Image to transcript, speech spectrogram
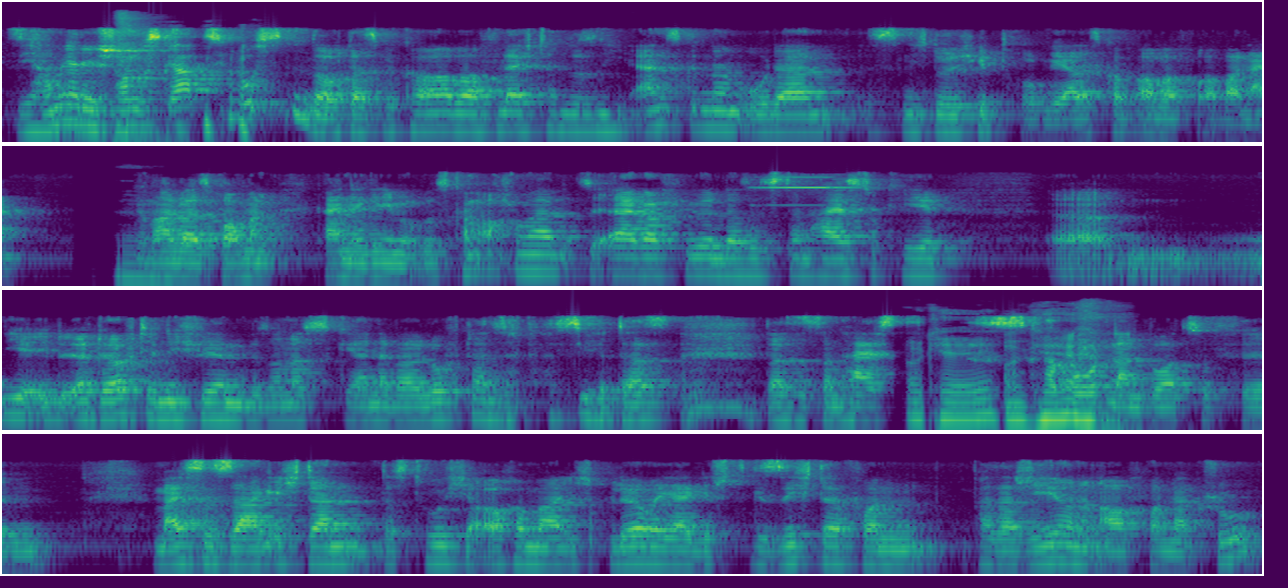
sie haben ja die Chance gehabt, sie wussten doch, dass wir kommen, aber vielleicht haben sie es nicht ernst genommen oder es ist nicht durchgedrungen. Ja, das kommt auch mal vor, aber nein. Ja. Normalerweise braucht man keine Genehmigung. Das kann auch schon mal zu Ärger führen, dass es dann heißt, okay, ähm, ihr, ihr, dürft hier nicht filmen, besonders gerne bei Lufthansa passiert das, dass es dann heißt, okay, es ist okay. verboten an Bord zu filmen. Meistens sage ich dann, das tue ich ja auch immer, ich blöre ja Gesichter von Passagieren und auch von der Crew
